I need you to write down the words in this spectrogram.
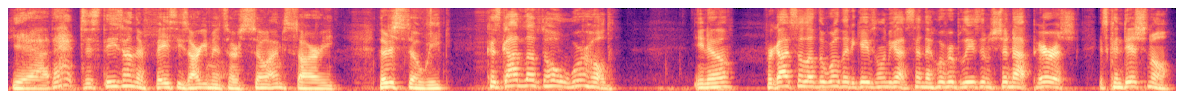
Yeah, that just these on their face, these arguments are so. I'm sorry, they're just so weak. Because God loves the whole world. You know, for God so loved the world that He gave His only begotten Son, that whoever believes in Him should not perish. It's conditional.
